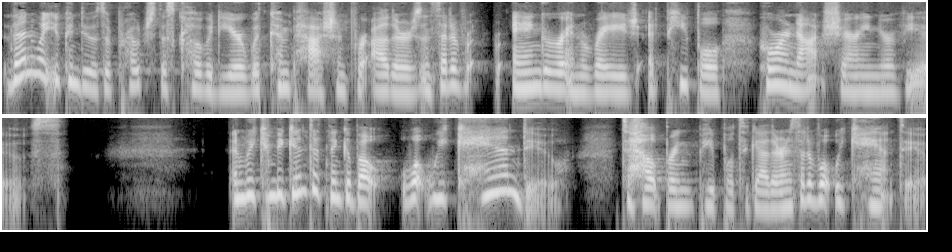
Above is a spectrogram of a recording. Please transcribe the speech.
then what you can do is approach this COVID year with compassion for others instead of anger and rage at people who are not sharing your views. And we can begin to think about what we can do to help bring people together instead of what we can't do.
